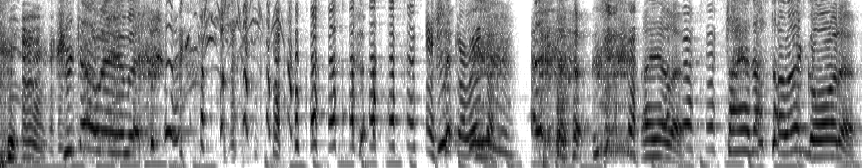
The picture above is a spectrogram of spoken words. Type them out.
Chica Helena! É Helena? Aí ela, saia da sala agora!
